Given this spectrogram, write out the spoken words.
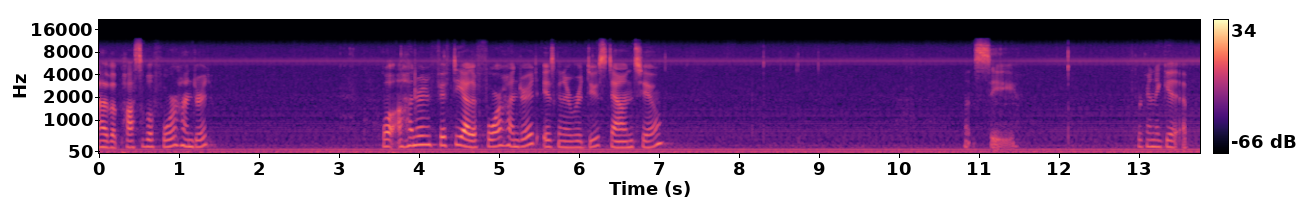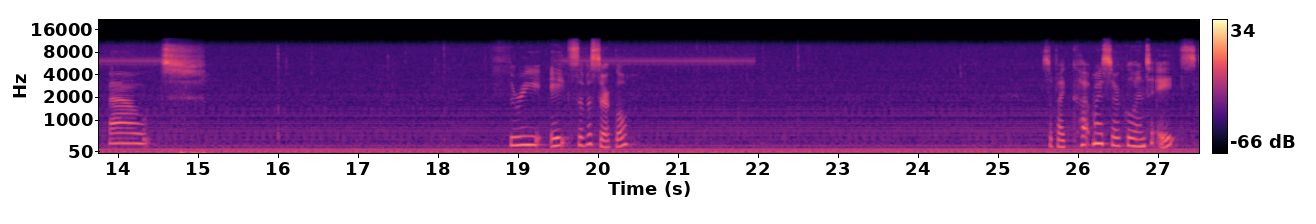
of a possible 400, well, 150 out of 400 is going to reduce down to, let's see, we're going to get about 3 eighths of a circle. So if I cut my circle into eighths,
